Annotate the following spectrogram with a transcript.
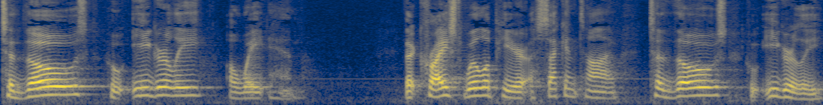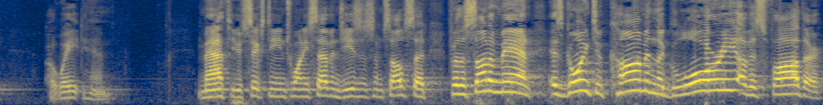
to those who eagerly await him. That Christ will appear a second time to those who eagerly await him. Matthew 16, 27, Jesus himself said, For the Son of Man is going to come in the glory of his Father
